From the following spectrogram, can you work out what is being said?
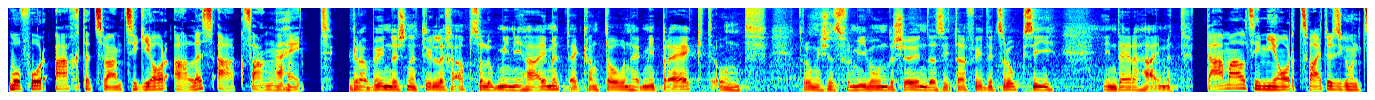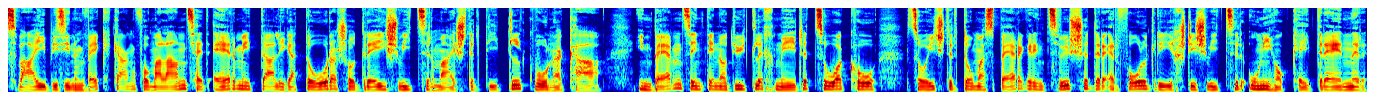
wo vor 28 Jahren alles angefangen hat. Graubünden ist natürlich absolut meine Heimat. Der Kanton hat mich prägt und darum ist es für mich wunderschön, dass ich dafür wieder zurück bin in dieser Heimat. Damals im Jahr 2002, bei seinem Weggang von Malanz, hat er mit den Alligatoren schon drei Schweizer Meistertitel gewonnen. In Bern sind dann noch deutlich mehr dazugekommen. So ist der Thomas Berger inzwischen der erfolgreichste Schweizer Unihockey-Trainer.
